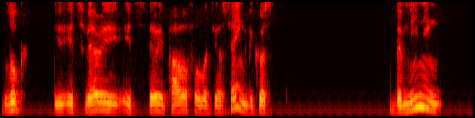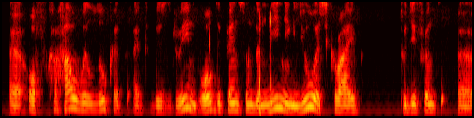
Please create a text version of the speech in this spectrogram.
look, it's very, it's very powerful what you're saying because the meaning uh, of how we'll look at, at this dream all depends on the meaning you ascribe to different uh,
